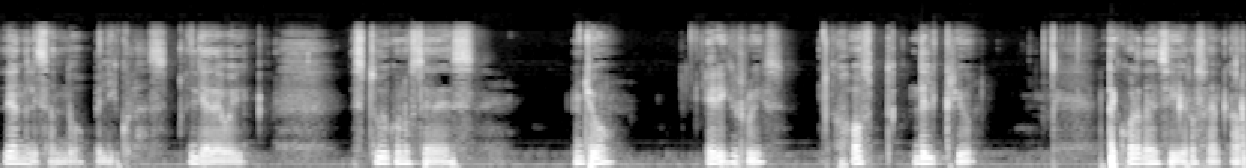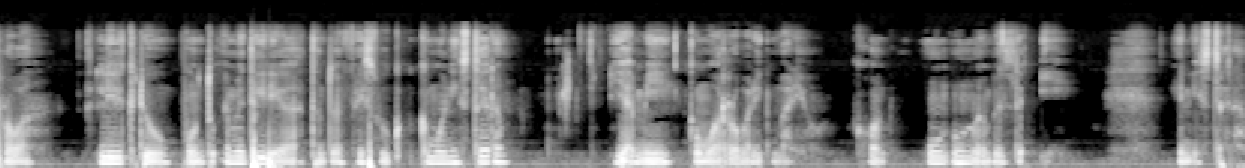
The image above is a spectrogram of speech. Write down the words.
de analizando películas. El día de hoy estuve con ustedes yo, Eric Ruiz, host del crew. Recuerden seguirnos en arroba lilcrew.mty tanto en Facebook como en Instagram y a mí como arroba Mario con un 1 en vez de i en Instagram.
